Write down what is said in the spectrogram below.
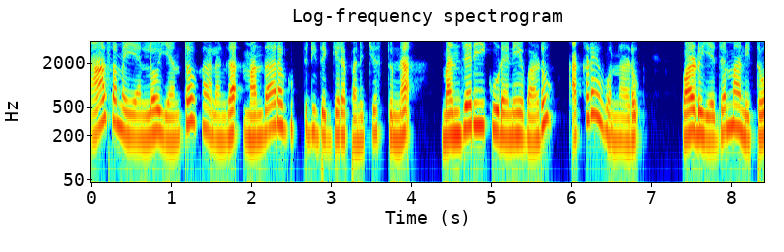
ఆ సమయంలో ఎంతో కాలంగా మందారగుప్తుడి దగ్గర పనిచేస్తున్న మంజరీకుడనేవాడు అక్కడే ఉన్నాడు. వాడు యజమానితో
